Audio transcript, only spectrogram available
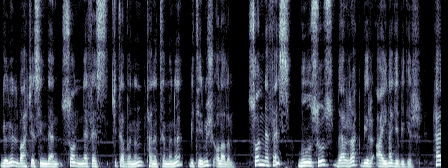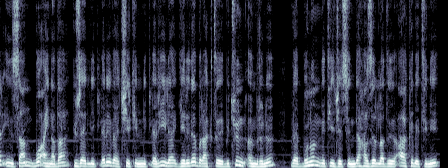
Gönül Bahçesinden Son Nefes kitabının tanıtımını bitirmiş olalım. Son nefes buğusuz berrak bir ayna gibidir. Her insan bu aynada güzellikleri ve çirkinlikleriyle geride bıraktığı bütün ömrünü ve bunun neticesinde hazırladığı akıbetini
